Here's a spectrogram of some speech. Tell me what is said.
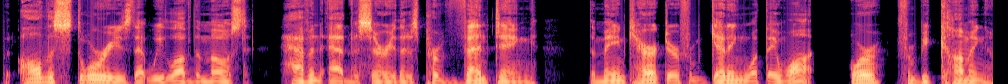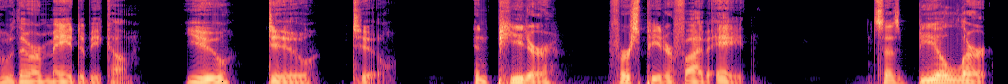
But all the stories that we love the most have an adversary that is preventing the main character from getting what they want or from becoming who they were made to become. You do too. In Peter, 1 Peter 5 8, it says, Be alert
